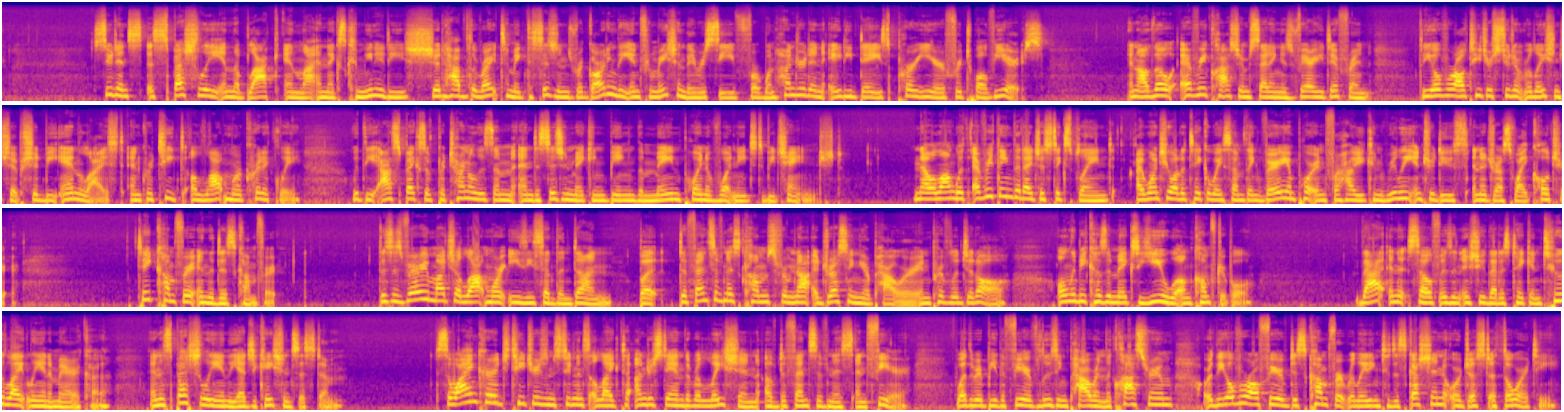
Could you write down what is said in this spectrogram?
Students, especially in the Black and Latinx community, should have the right to make decisions regarding the information they receive for 180 days per year for 12 years. And although every classroom setting is very different, the overall teacher student relationship should be analyzed and critiqued a lot more critically, with the aspects of paternalism and decision making being the main point of what needs to be changed. Now, along with everything that I just explained, I want you all to take away something very important for how you can really introduce and address white culture. Take comfort in the discomfort. This is very much a lot more easy said than done, but defensiveness comes from not addressing your power and privilege at all, only because it makes you uncomfortable. That in itself is an issue that is taken too lightly in America, and especially in the education system. So I encourage teachers and students alike to understand the relation of defensiveness and fear, whether it be the fear of losing power in the classroom or the overall fear of discomfort relating to discussion or just authority.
